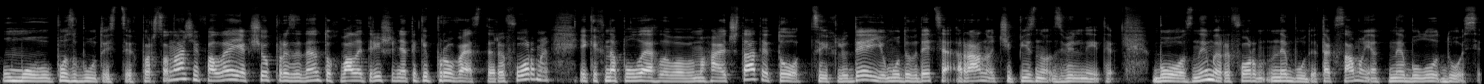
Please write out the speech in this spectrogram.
умову позбутись цих персонажів. Але якщо президент ухвалить рішення таки провести реформи, яких наполегливо вимагають штати, то цих людей йому доведеться рано чи пізно звільнити, бо з ними реформ не буде так само, як не було досі.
